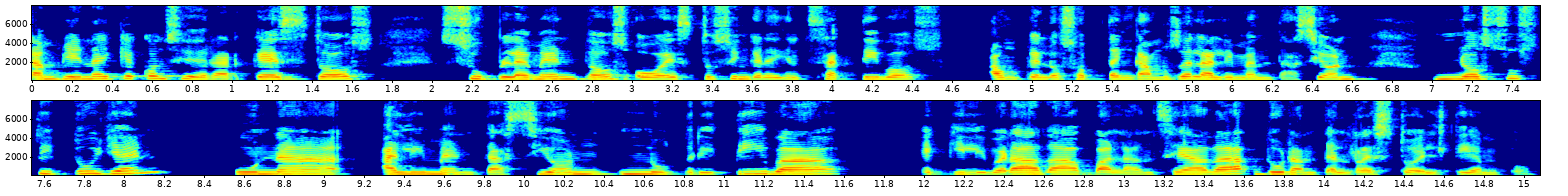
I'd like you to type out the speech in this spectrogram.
también hay que considerar que estos suplementos o estos ingredientes activos, aunque los obtengamos de la alimentación, no sustituyen una alimentación nutritiva, equilibrada, balanceada durante el resto del tiempo.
